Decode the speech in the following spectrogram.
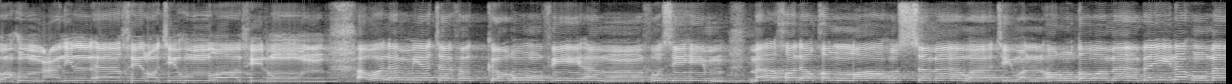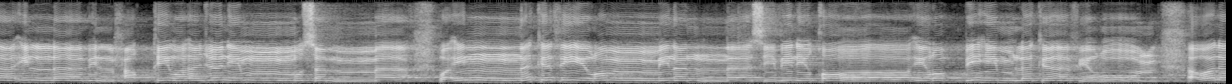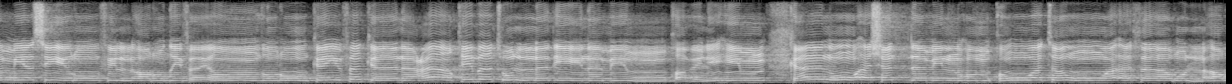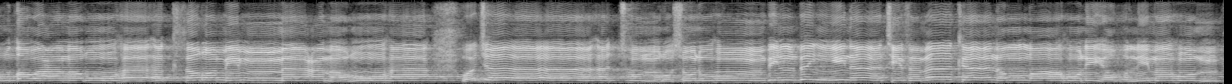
وهم عن الآخرة هم غافلون. أولم يتفكروا في أنفسهم ما خلق الله السماوات والأرض وما بينهما إلا بالحق وأجل مسمى. وإن كثيرا من الناس بلقاء ربهم لكافرون. أولم يسيروا في الأرض فينظروا كيف كان عاقبة الذين من قبلهم كانوا أشد منهم قوة وأثاروا الأرض وعمروها أكثر مما عمروها وجاءتهم رسلهم بالبينات فما كان الله ليظلمهم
